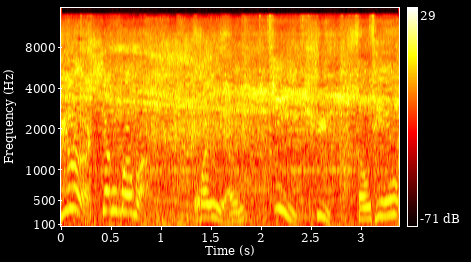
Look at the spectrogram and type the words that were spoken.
娱乐香饽饽，欢迎继续收听。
